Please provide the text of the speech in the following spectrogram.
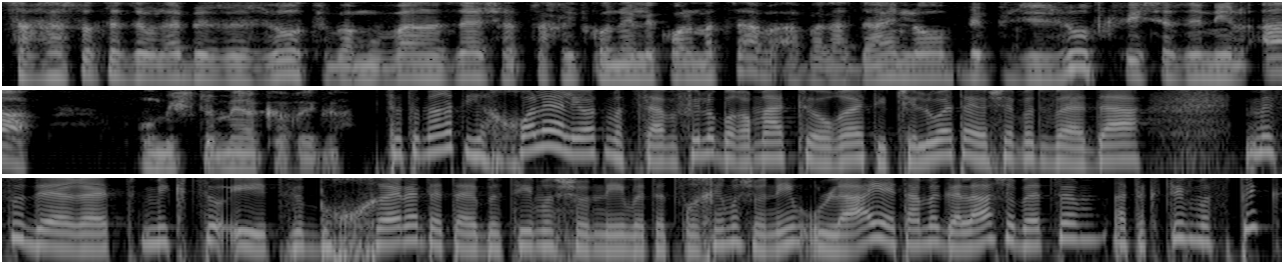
צריך לעשות את זה אולי בזריזות, במובן הזה שצריך להתכונן לכל מצב, אבל עדיין לא בפזיזות כפי שזה נראה או משתמע כרגע. זאת אומרת, יכול היה להיות מצב, אפילו ברמה התיאורטית, שלו הייתה יושבת ועדה מסודרת, מקצועית, ובוחנת את ההיבטים השונים ואת הצרכים השונים, אולי היא הייתה מגלה שבעצם התקציב מספיק?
